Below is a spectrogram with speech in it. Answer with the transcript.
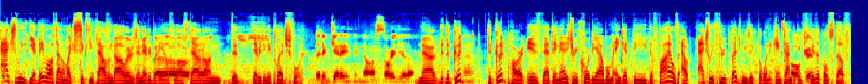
Actually, yeah, they lost out on like sixty thousand dollars, and everybody else Oh, lost out God. on the everything they pledged for. They didn't get anything. No, sorry to hear that. Now, the, the good Yeah. the good part is that they managed to record the album and get the the files out actually through Pledge Music. But when it came time to Oh, do good. physical stuff,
